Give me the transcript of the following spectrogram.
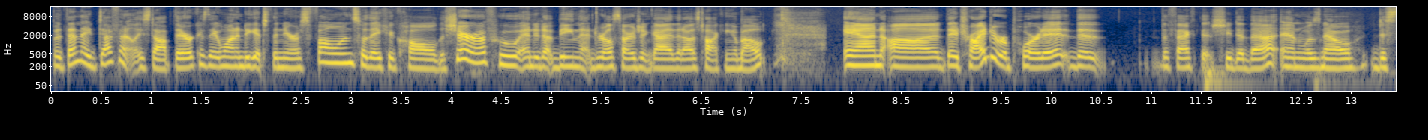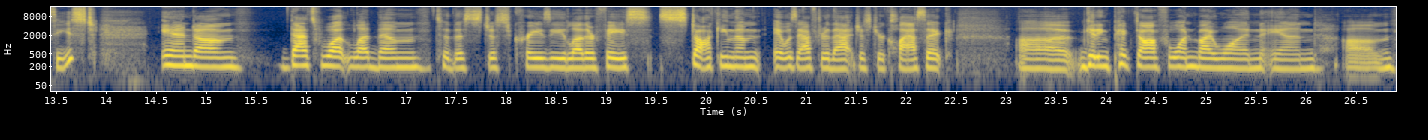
But then they definitely stopped there because they wanted to get to the nearest phone so they could call the sheriff, who ended up being that drill sergeant guy that I was talking about. And uh, they tried to report it, the, the fact that she did that and was now deceased. And um, that's what led them to this just crazy Leatherface stalking them. It was after that, just your classic uh, getting picked off one by one, and um,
